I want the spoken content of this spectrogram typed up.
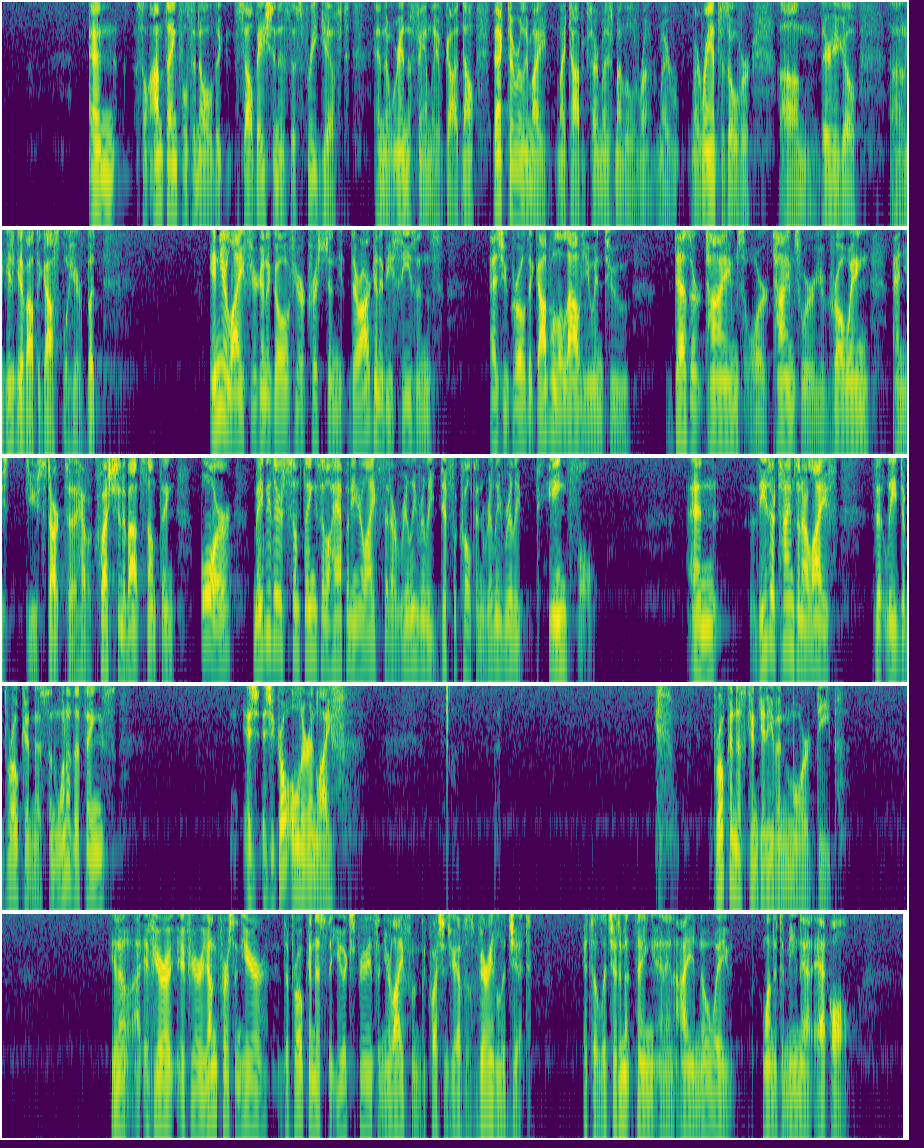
And so I'm thankful to know that salvation is this free gift and that we're in the family of God. Now, back to really my, my topic. Sorry, my, little run, my, my rant is over. Um, there you go. Uh, I'm going to give out the gospel here. But in your life, you're going to go, if you're a Christian, there are going to be seasons as you grow that God will allow you into desert times or times where you're growing and you, you start to have a question about something, or maybe there's some things that'll happen in your life that are really, really difficult and really, really painful. And these are times in our life that lead to brokenness. And one of the things, as, as you grow older in life, brokenness can get even more deep. You know, if you're, if you're a young person here, the brokenness that you experience in your life and the questions you have is very legit. It's a legitimate thing, and I in no way wanted to mean that at all.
